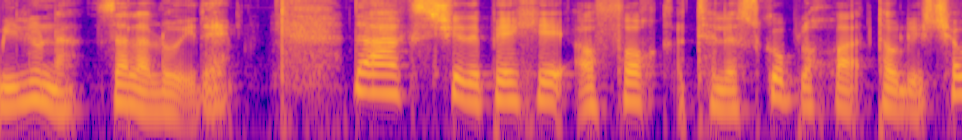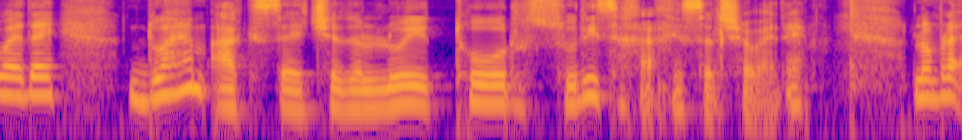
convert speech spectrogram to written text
میلیونه ځله لوی دی دا عکس چې د پیښې افق تلسکوپ لخوا تولید شوی دی دویم عکس دی چې د لوی تور سوري څخه اخیستل شوی دی لومړی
